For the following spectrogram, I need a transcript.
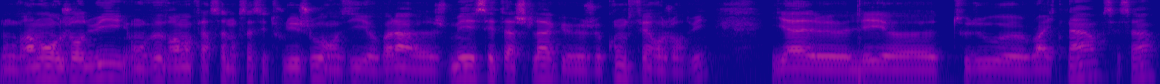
Donc vraiment aujourd'hui, on veut vraiment faire ça. Donc ça, c'est tous les jours. On se dit, euh, voilà, euh, je mets ces tâches-là que je compte faire aujourd'hui. Il y a euh, les euh, to do right now, c'est ça?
